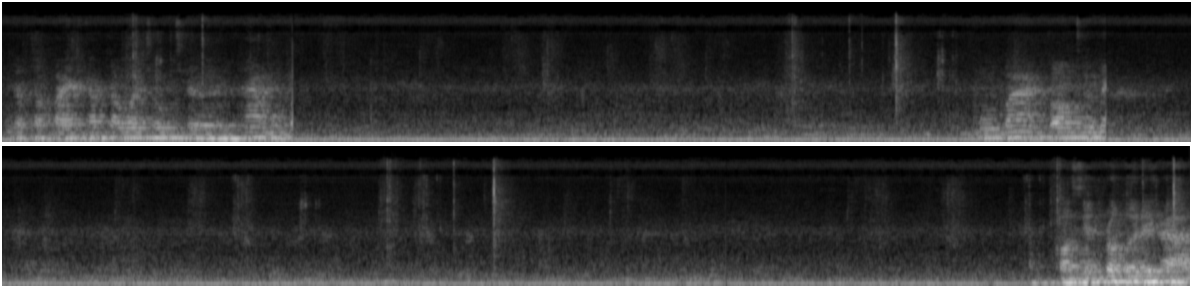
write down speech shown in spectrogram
ลำ ดับต่อไปนะครับตะวันชมเชยห้าหมู่หมู่บ้านกองทุนขอเสียงปรบมือด้วยครับ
